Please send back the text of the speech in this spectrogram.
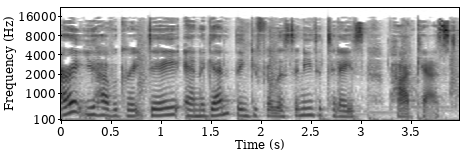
All right, you have a great day. And again, thank you for listening to today's podcast.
